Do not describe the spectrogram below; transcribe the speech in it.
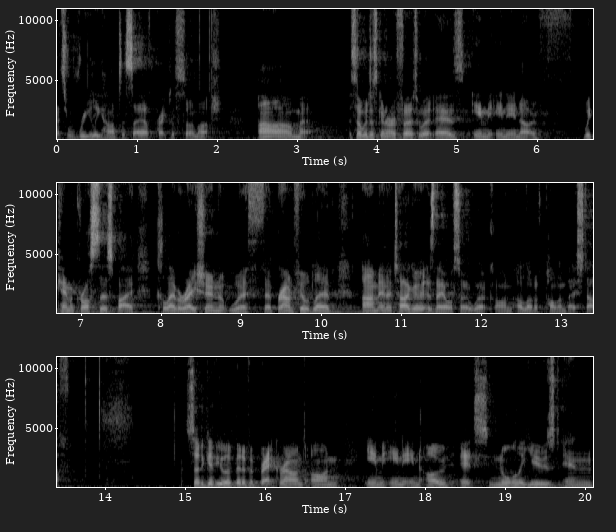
That's really hard to say, I've practiced so much. Um, so we're just going to refer to it as MNNO. We came across this by collaboration with the Brownfield Lab um, in Otago, as they also work on a lot of pollen-based stuff. So to give you a bit of a background on MNNO, it's normally used in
